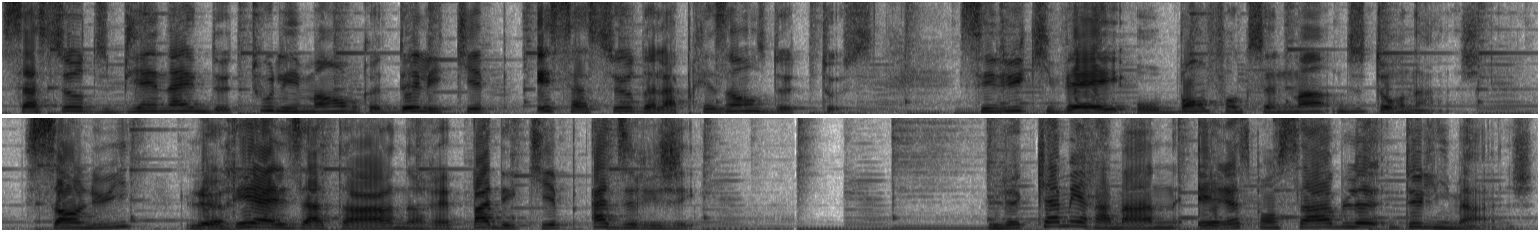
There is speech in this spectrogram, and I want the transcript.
s'assure du bien-être de tous les membres de l'équipe et s'assure de la présence de tous. C'est lui qui veille au bon fonctionnement du tournage. Sans lui, le réalisateur n'aurait pas d'équipe à diriger. Le caméraman est responsable de l'image.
